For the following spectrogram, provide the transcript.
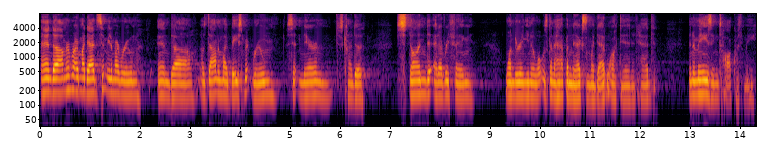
And uh, I remember my dad sent me to my room, and uh, I was down in my basement room, sitting there and just kind of stunned at everything, wondering, you know, what was going to happen next. And my dad walked in and had an amazing talk with me.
